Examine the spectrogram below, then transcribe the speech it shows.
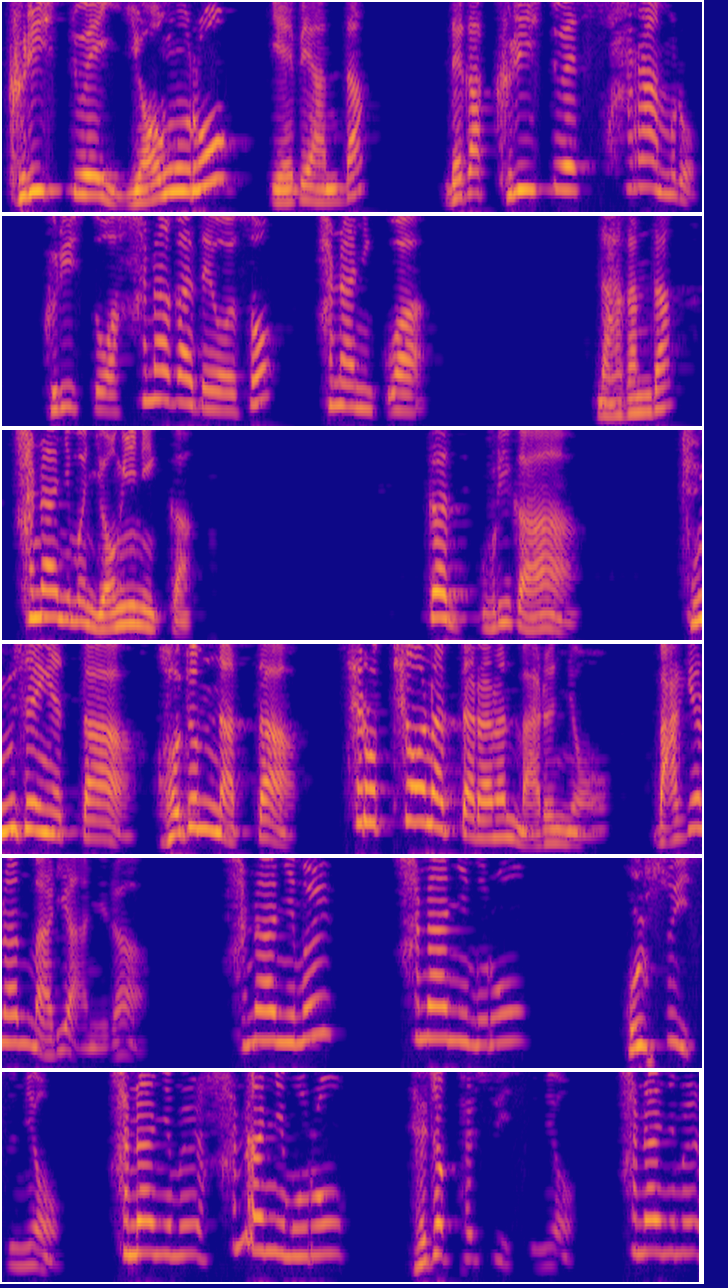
그리스도의 영으로 예배한다? 내가 그리스도의 사람으로 그리스도와 하나가 되어서 하나님과 나간다? 하나님은 영이니까. 그러니까 우리가 중생했다, 거듭났다, 새로 태어났다라는 말은요, 막연한 말이 아니라 하나님을 하나님으로 볼 수 있으며 하나님을 하나님으로 대접할 수 있으며 하나님을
